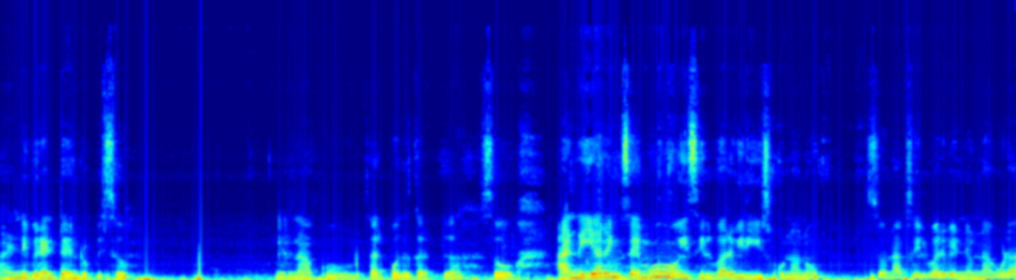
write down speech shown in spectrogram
అండ్ ఇవి రెండు టెన్ రూపీస్ ఇది నాకు సరిపోతుంది కరెక్ట్గా. సో అండ్ ఇయర్ రింగ్స్ ఏమో ఈ సిల్వర్వి తీసుకున్నాను. సో నాకు సిల్వర్ ఎన్ని ఉన్నా కూడా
